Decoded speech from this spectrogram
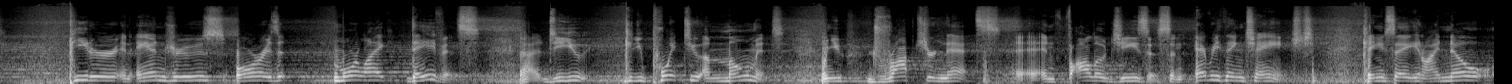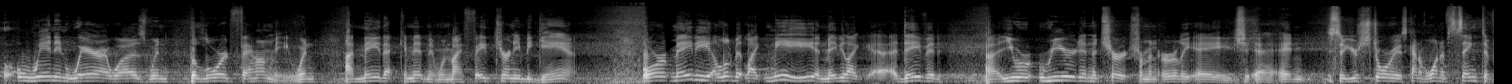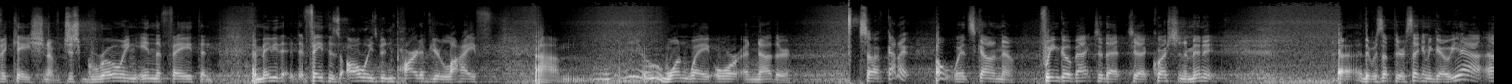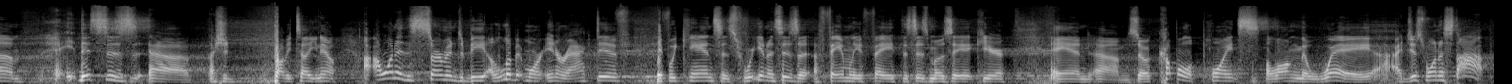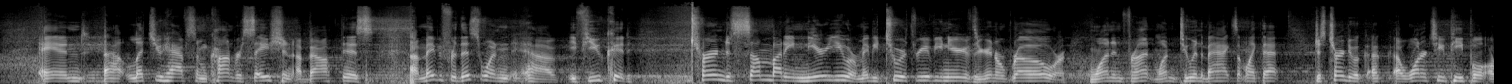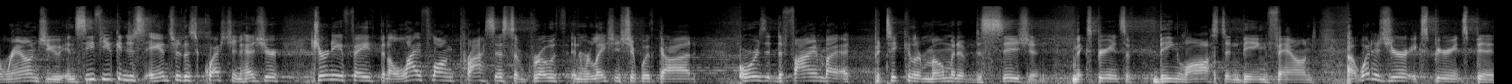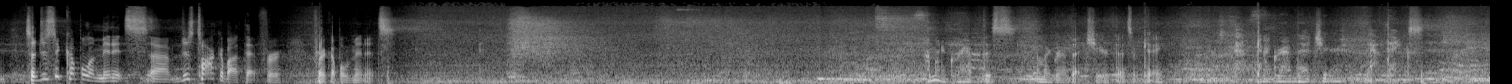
Peter and Andrew's, or is it more like David's? Uh, do you could you point to a moment when you dropped your nets and followed Jesus and everything changed? Can you say, you know, I know when and where I was when the Lord found me, when I made that commitment, when my faith journey began? Or maybe a little bit like me, and maybe like uh, David, uh, you were reared in the church from an early age. Uh, and so your story is kind of one of sanctification, of just growing in the faith. And, and maybe the, the faith has always been part of your life, um, one way or another. So I've got to, oh, it's gone now. If we can go back to that uh, question a minute uh, that was up there a second ago. Yeah, um, this is, uh, I should probably tell you now, I wanted this sermon to be a little bit more interactive if we can, since we're, you know, this is a family of faith, this is Mosaic here. And um, so, a couple of points along the way, I just want to stop and uh, let you have some conversation about this. Uh, maybe for this one, uh, if you could turn to somebody near you, or maybe two or three of you near you, if you're in a row, or one in front, one, two in the back, something like that. Just turn to a, a, a one or two people around you and see if you can just answer this question Has your journey of faith been a lifelong process of growth in relationship with God? Or is it defined by a particular moment of decision, an experience of being lost and being found? Uh, what has your experience been? So, just a couple of minutes, um, just talk about that for, for a couple of minutes. I'm to grab this. I'm to grab that chair if that's okay. Can I grab that chair? Yeah, thanks.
